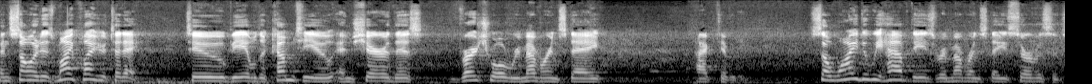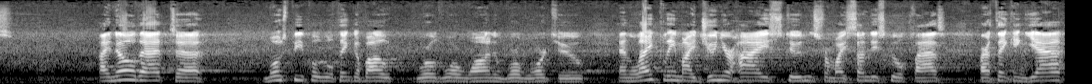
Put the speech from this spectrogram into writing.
And so it is my pleasure today to be able to come to you and share this virtual Remembrance Day activity. So, why do we have these Remembrance Day services? I know that uh, most people will think about World War I and World War II and likely my junior high students from my Sunday school class are thinking, yeah,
